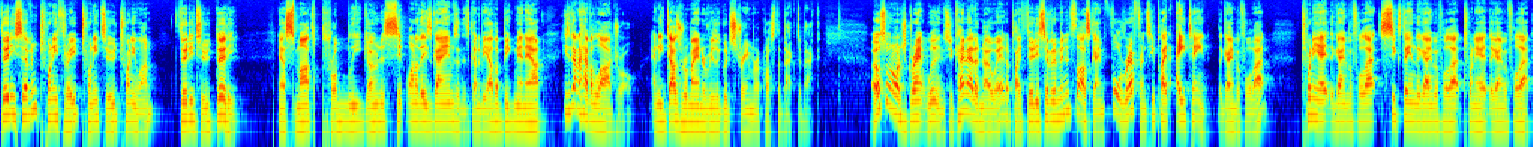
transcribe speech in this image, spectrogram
37, 23, 22, 21, 32, 30. Now, Smart's probably going to sit one of these games, and there's going to be other big men out. He's going to have a large role, and he does remain a really good streamer across the back to back. I also want to watch Grant Williams, who came out of nowhere to play 37 minutes last game. For reference, he played 18 the game before that, 28 the game before that, 16 the game before that, 28 the game before that.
